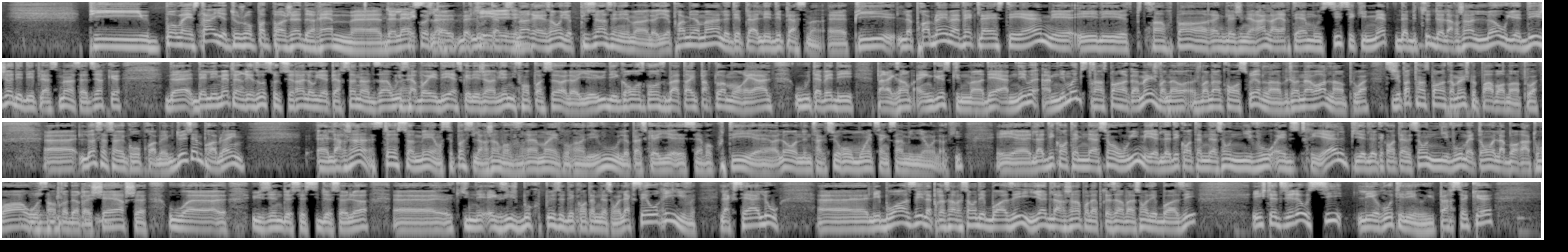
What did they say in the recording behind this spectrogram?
Puis pour l'instant, il y a toujours pas de projet de REM euh, de l'est. Écoute, là, Lou, est- t'as absolument raison. Il y a plusieurs éléments. Là. Il y a premièrement le dépla- les déplacements. Euh, puis le problème avec la STM et, et les transports en règle générale, la RTM aussi, c'est qu'ils mettent d'habitude de l'argent là où il y a déjà des déplacements. C'est-à-dire que d'aller mettre un réseau structurant là où il y a personne en disant oui, ça va aider à ce que les gens viennent, ils font pas ça. Là. Il y a eu des grosses, grosses batailles partout à Montréal où tu avais des, par exemple, Angus qui demandait amenez-moi du transport en commun, je vais en, je vais en construire de je vais en avoir de l'emploi. Si j'ai pas de transport en commun, je peux pas avoir d'emploi. Euh, là, ça c'est un gros problème. Deuxième problème, euh, l'argent, c'est un sommet. On ne sait pas si l'argent va vraiment être au rendez-vous, là, parce que ça va coûter. euh, là, on a une facture au moins de 500 millions, là, ok? Et euh, la décontamination, oui, mais il y a de la décontamination au niveau industriel, puis il y a de la décontamination au niveau, mettons, laboratoire, ou centre de recherche, ou euh, usine de ceci, de cela, euh, qui exige beaucoup plus de décontamination. L'accès aux rives, l'accès à l'eau, euh, les boisés, la préservation des boisés, il y a de l'argent pour la préservation des boisés. Et je te dirais aussi les routes et les rues, parce que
